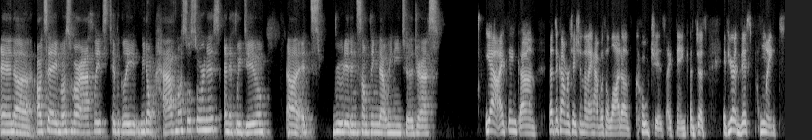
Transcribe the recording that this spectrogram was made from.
And uh, I would say most of our athletes typically we don't have muscle soreness, and if we do, uh, it's rooted in something that we need to address. Yeah, I think um, that's a conversation that I have with a lot of coaches. I think just if you're at this point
